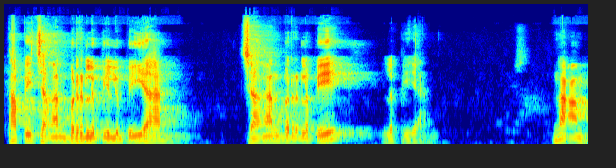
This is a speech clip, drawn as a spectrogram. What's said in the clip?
Tapi jangan berlebih-lebihan. Jangan berlebih-lebihan. Naam.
